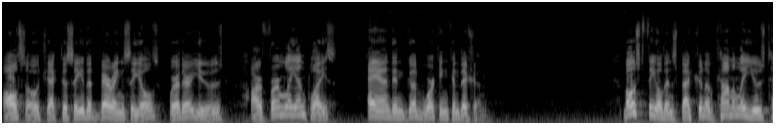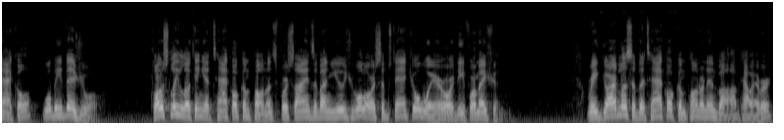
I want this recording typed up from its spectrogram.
Also, check to see that bearing seals, where they're used, are firmly in place and in good working condition. Most field inspection of commonly used tackle will be visual, closely looking at tackle components for signs of unusual or substantial wear or deformation. Regardless of the tackle component involved, however,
